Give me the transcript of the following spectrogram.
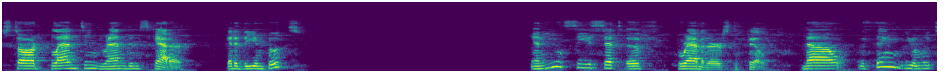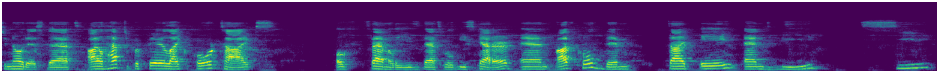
start planting random scatter. Edit the input, and you'll see a set of parameters to fill. Now, the thing you'll need to notice that I'll have to prepare like four types of families that will be scattered and I've called them type A and B, C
